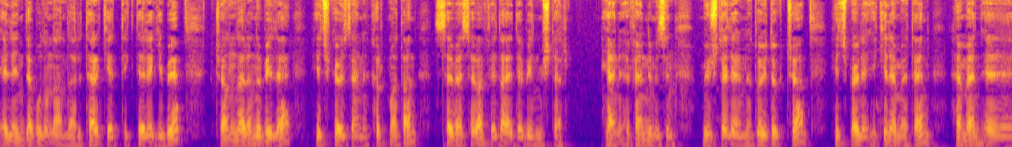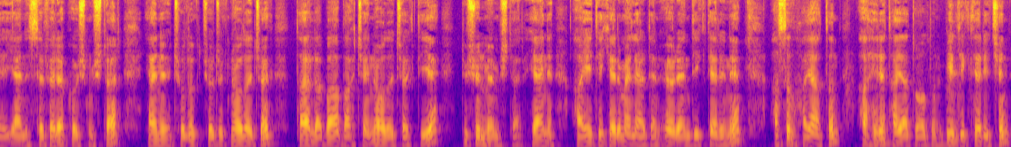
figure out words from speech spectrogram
elinde bulunanları terk ettikleri gibi canlarını bile hiç gözlerini kırpmadan seve seve feda edebilmişler. Yani Efendimizin müjdelerini duydukça hiç böyle ikilemeden hemen e, yani sefere koşmuşlar. Yani çoluk çocuk ne olacak, tarla bağ bahçe ne olacak diye düşünmemişler. Yani ayeti kerimelerden öğrendiklerini asıl hayatın ahiret hayatı olduğunu bildikleri için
